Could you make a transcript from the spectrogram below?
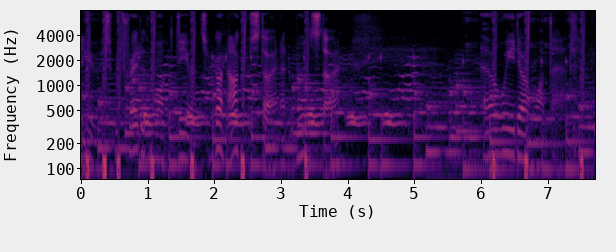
we use. We traded them all to demons. We got an Aqua Stone and a Moonstone. Uh, we don't want that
